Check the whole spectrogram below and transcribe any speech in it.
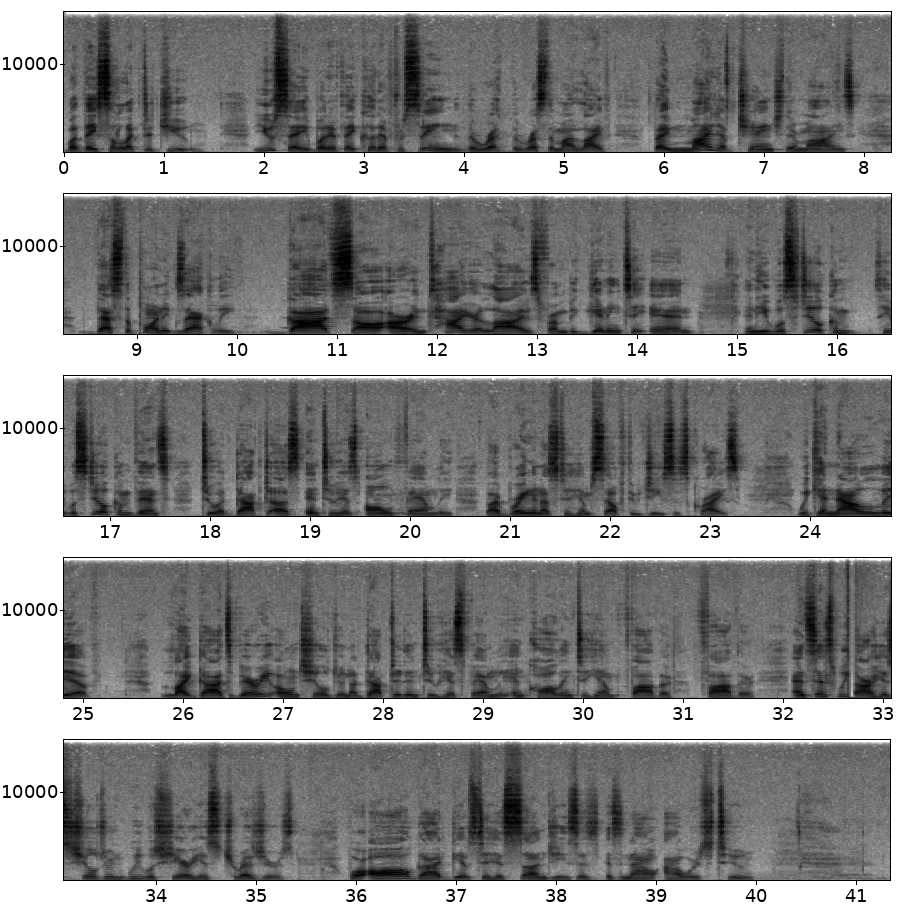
but they selected you. You say, but if they could have foreseen the rest, the rest of my life, they might have changed their minds. That's the point exactly. God saw our entire lives from beginning to end, and He was still com- He was still convinced to adopt us into His own family by bringing us to Himself through Jesus Christ. We can now live like God's very own children, adopted into His family and calling to Him Father, Father. And since we are His children, we will share His treasures. For all God gives to His Son, Jesus, is now ours too.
